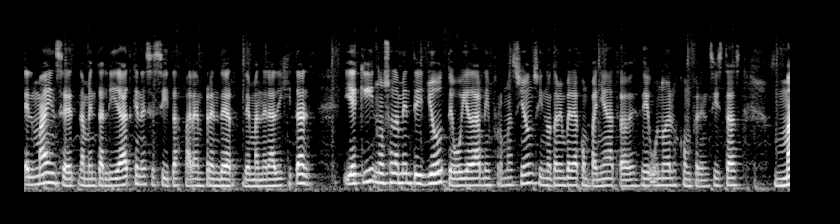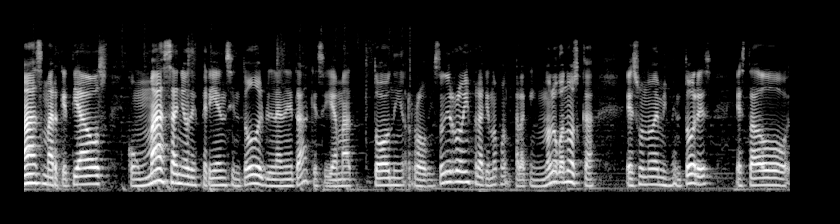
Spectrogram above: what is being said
el mindset, la mentalidad que necesitas para emprender de manera digital. Y aquí no solamente yo te voy a dar la información, sino también voy a acompañar a través de uno de los conferencistas más marketeados, con más años de experiencia en todo el planeta, que se llama Tony Robbins. Tony Robbins, para, que no, para quien no lo conozca, es uno de mis mentores he estado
